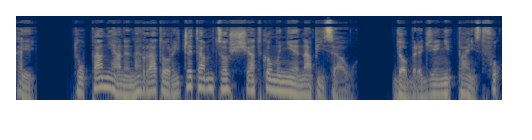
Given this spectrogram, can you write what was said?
Hej. Tu pan Jan narrator i czytam coś siatko mnie napisał. Dobry dzień państwu.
